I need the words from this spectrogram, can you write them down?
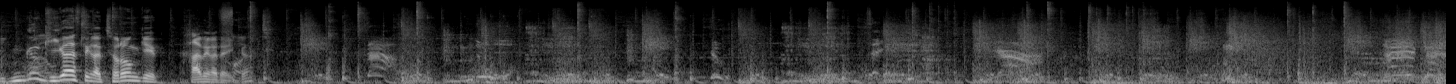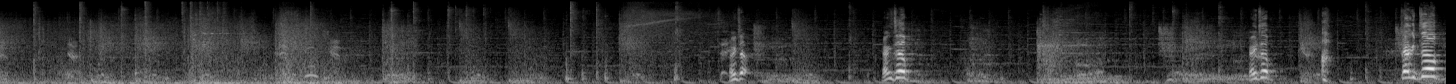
임금 기가스가 저런 게 가능하다니까? Fight. 양잡! 양잡! 양잡! 아, 양잡!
